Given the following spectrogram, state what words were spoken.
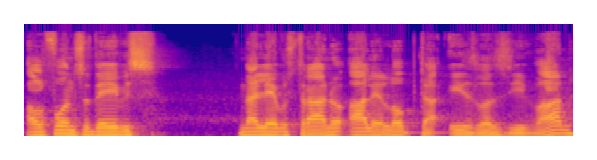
Alfonso Davis na lijevu stranu, ali lopta izlazi van.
